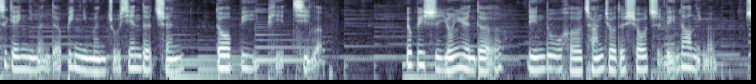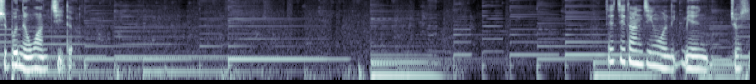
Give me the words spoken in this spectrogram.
赐给你们的，并你们祖先的城，都必撇弃了，又必使永远的凌辱和长久的羞耻临到你们，是不能忘记的。在这段经文里面，就是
